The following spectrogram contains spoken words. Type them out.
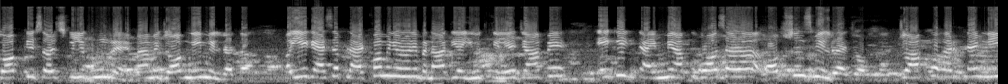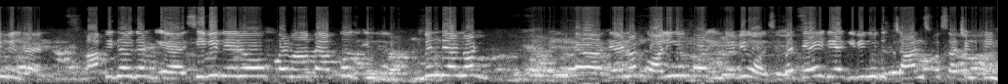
जॉब के रिसर्च के लिए घूम रहे हैं पर हमें जॉब नहीं मिल रहा था। और ये एक ऐसा प्लेटफॉर्म इन्होंने बना दिया यूथ के लिए जहाँ पे एक ही टाइम में आपको बहुत सारा ऑप्शन मिल रहा है जॉब का जो आपको हर टाइम नहीं मिल रहा है। आप इधर उधर सीवी दे रहे हो पर वहाँ पे आपको even they are not they are not calling you for interview also but they they are giving you the chance for such an thing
